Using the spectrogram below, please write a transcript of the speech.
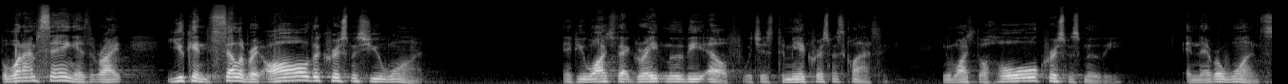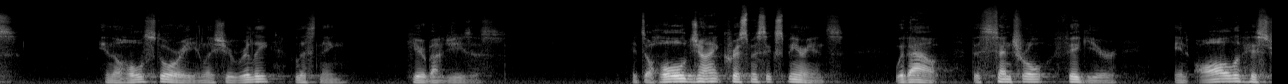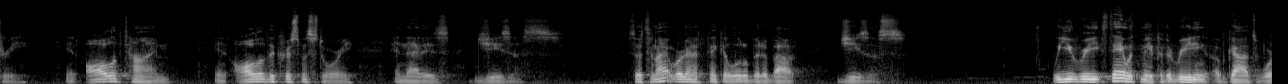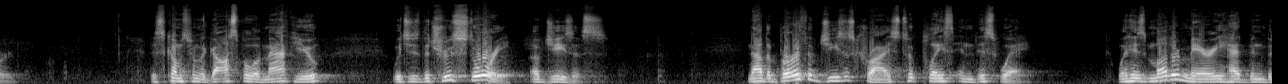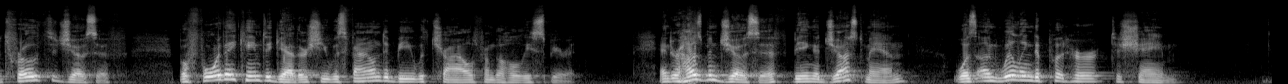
But what I'm saying is, right, you can celebrate all the Christmas you want. If you watch that great movie Elf, which is to me a Christmas classic, you watch the whole Christmas movie and never once in the whole story, unless you're really listening, hear about Jesus. It's a whole giant Christmas experience without the central figure in all of history, in all of time, in all of the Christmas story, and that is Jesus. So tonight we're going to think a little bit about Jesus. Will you stand with me for the reading of God's Word? This comes from the Gospel of Matthew, which is the true story of Jesus. Now, the birth of Jesus Christ took place in this way. When his mother Mary had been betrothed to Joseph, before they came together, she was found to be with child from the Holy Spirit. And her husband Joseph, being a just man, was unwilling to put her to shame,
